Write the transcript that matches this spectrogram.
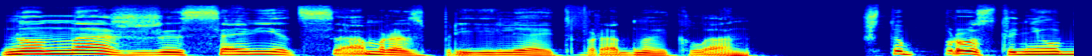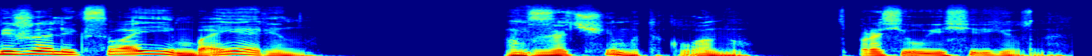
«Но наш же совет сам распределяет в родной клан, чтоб просто не убежали к своим, боярин». «Зачем это клану?» — спросил я серьезно.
